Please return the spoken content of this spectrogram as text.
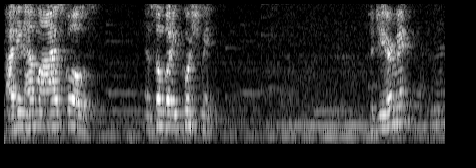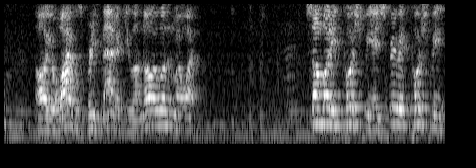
I didn't have my eyes closed. And somebody pushed me. Did you hear me? Oh, your wife was pretty mad at you. No, it wasn't my wife. Somebody pushed me, a spirit pushed me,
